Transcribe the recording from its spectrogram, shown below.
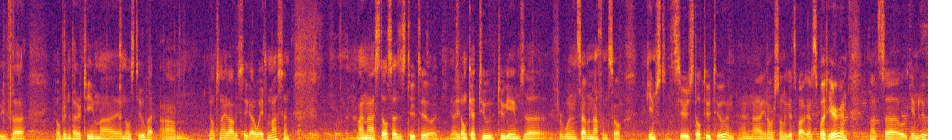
we've uh, you know, been the better team uh, in those two, but um, you know tonight obviously got away from us, and my math still says it's two two. You know, you don't get two two games uh, for winning seven nothing, so. Game st- series still two two, and, and uh, you know we're still in a good spot. Got a split here, and that's uh, what we came to do.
